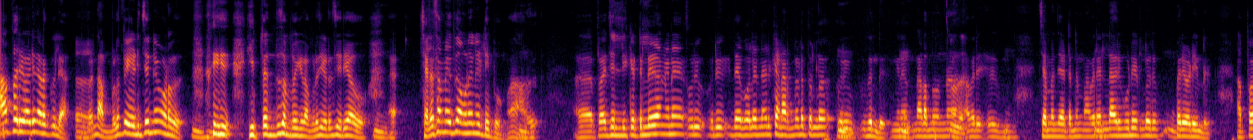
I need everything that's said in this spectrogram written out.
ആ പരിപാടി നടക്കൂല. അപ്പൊ നമ്മൾ പേടിച്ച് തന്നെ പോണത്. ഇപ്പൊ എന്ത് സംഭവിക്കും? നമ്മൾ ചെയ്യണത് ശരിയാവോ? ചില സമയത്ത് നമ്മൾ തന്നെ ഇട്ടിപ്പോവും. ആ അത് ആ, ഇപ്പൊ ജല്ലിക്കെട്ടിൽ അങ്ങനെ ഒരു ഒരു ഇതേപോലെ തന്നെ ഒരു കിണറിന്റെ അടുത്തുള്ള ഒരു ഇതുണ്ട്. ഇങ്ങനെ നടന്നു വന്ന അവർ ചെമ്മൻചേട്ടനും ചേട്ടനും അവരെല്ലാവരും കൂടിയിട്ടുള്ളൊരു ഒരു പരിപാടി ഉണ്ട് അപ്പൊ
